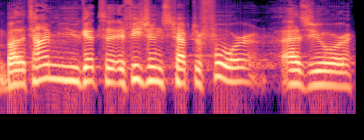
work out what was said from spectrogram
By the time you get to Ephesians chapter 4, as you're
